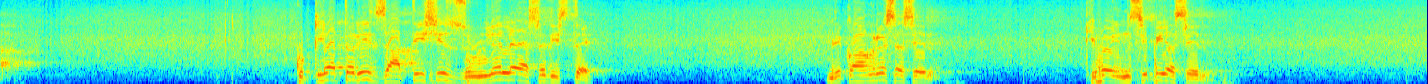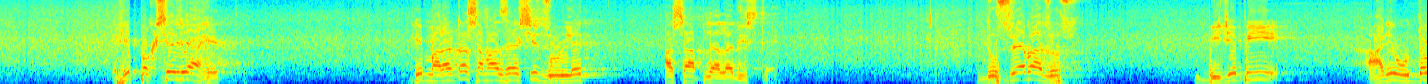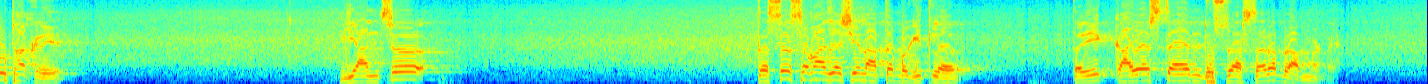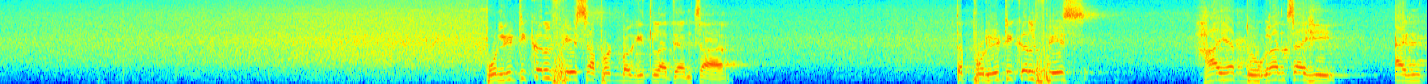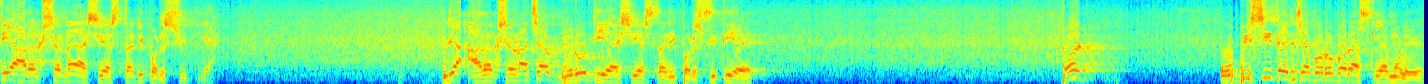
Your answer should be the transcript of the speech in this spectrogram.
कुठल्या तरी जातीशी जुळलेलं आहे असं दिसतंय. म्हणजे काँग्रेस असेल किंवा एन सी पी असेल हे पक्ष जे आहेत हे मराठा समाजाशी जुळलेत असं आपल्याला दिसतंय. दुसऱ्या बाजूस बी जे पी आणि उद्धव ठाकरे यांचं तसं समाजाशी नातं बघितलं तर एक कायस्थ आहे आणि दुसरं असणारा ब्राह्मण आहे. पॉलिटिकल फेस आपण बघितला त्यांचा तर पॉलिटिकल फेस हा या दोघांचाही अँटी आरक्षण आहे अशी असणारी परिस्थिती आहे. म्हणजे आरक्षणाच्या विरोधी अशी असणारी परिस्थिती आहे. पण ओबीसी त्यांच्या बरोबर असल्यामुळे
